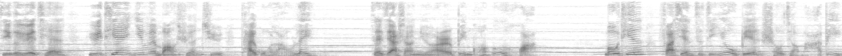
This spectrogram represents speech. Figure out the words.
几个月前，于天因为忙选举太过劳累，再加上女儿病况恶化，某天发现自己右边手脚麻痹。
